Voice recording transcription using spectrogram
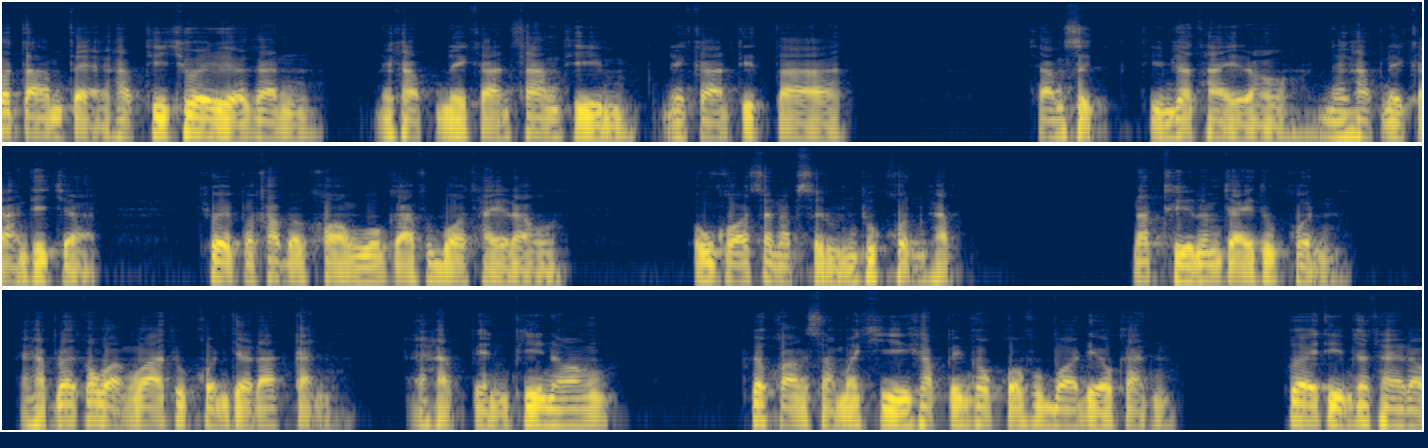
ก็ตามแต่ครับที่ช่วยเหลือกันนะครับ ในการสร้างทีมในการติดตาช้างศึกทีมชาติไทยเรานะครับ ในการที่จะช่วยประคับประคองวงการฟุตบอลไทยเรา ผมขอสนับสนุนทุกคนครับ นับถือน้ำใจทุกคนนะครับ แล้วก็หวังว่าทุกคนจะรักกันนะครับ เป็นพี่น้องเพื่อความสามัคคีครับเป็นครอบครัวฟุตบอลเดียวกัน เพื่อให้ทีมชาติไทยเรา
